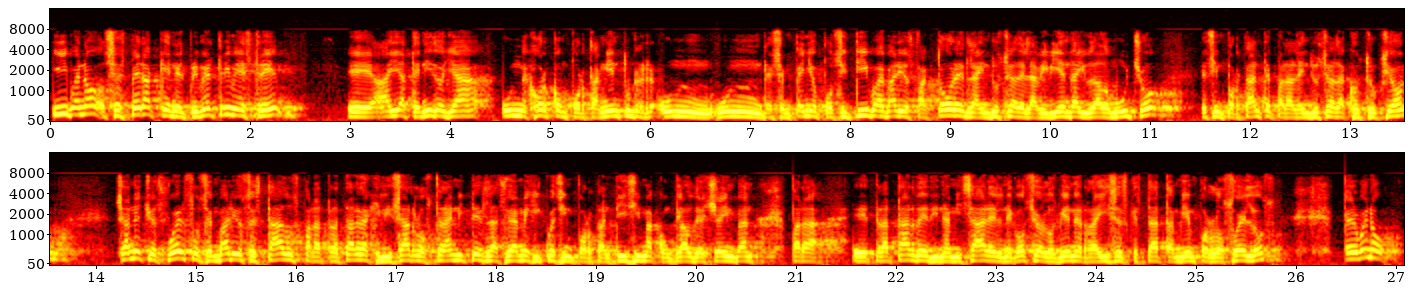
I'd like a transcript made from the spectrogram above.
Y bueno, se espera que en el primer trimestre eh, haya tenido ya un mejor comportamiento, un, desempeño positivo. Hay varios factores. La industria de la vivienda ha ayudado mucho, es importante para la industria de la construcción. Se han hecho esfuerzos en varios estados para tratar de agilizar los trámites. La Ciudad de México es importantísima con Claudia Sheinbaum para eh, tratar de dinamizar el negocio de los bienes raíces que está también por los suelos. Pero bueno,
